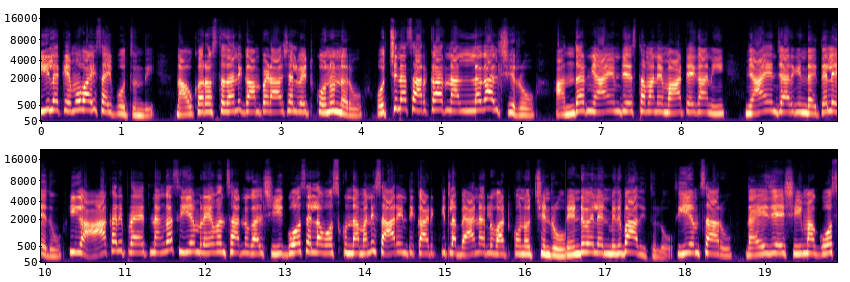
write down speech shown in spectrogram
వీళ్ళకేమో వయసు అయిపోతుంది నౌకర్ వస్తుందని గంపెడ ఆశలు పెట్టుకొని ఉన్నారు వచ్చిన సర్కార్ నల్లగా అలిచిర్రు అందరు న్యాయం చేస్తామనే మాటే గాని న్యాయం జరిగిందైతే లేదు. ఇక ఆఖరి ప్రయత్నంగా సీఎం రేవంత్ సార్ను కలిసి గోసెల్ల పోసుకుందామని సార్ ఇంటి కాడికి ఇట్లా బ్యానర్లు పట్టుకొని వచ్చిండ్రు. రెండు వేల ఎనిమిది బాధితులు. సీఎం సారు దయచేసి మా గోస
